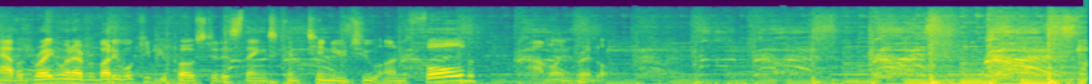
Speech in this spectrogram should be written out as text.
Have a great one, everybody. We'll keep you posted as things continue to unfold. I'm Lane Grindle. Brewers, Brewers, come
